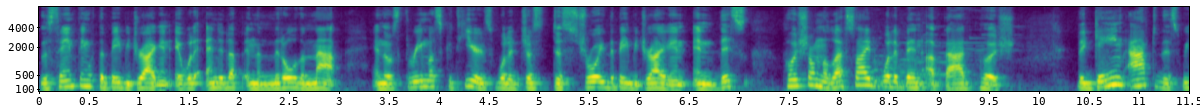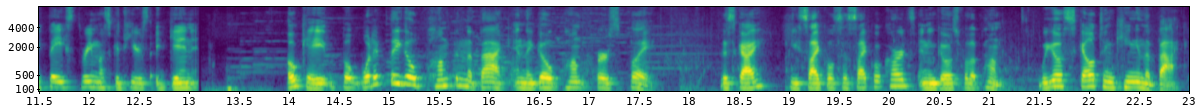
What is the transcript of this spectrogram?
The same thing with the Baby Dragon. It would have ended up in the middle of the map, and those three Musketeers would have just destroyed the Baby Dragon, and this push on the left side would have been a bad push. The game after this, we face three Musketeers again. Okay, but what if they go pump in the back and they go pump first play? This guy, he cycles his cycle cards and he goes for the pump. We go Skeleton King in the back.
